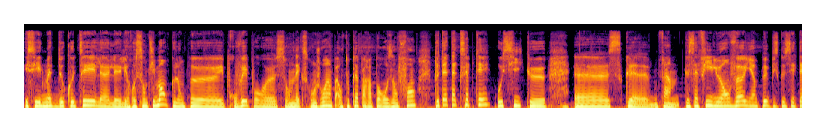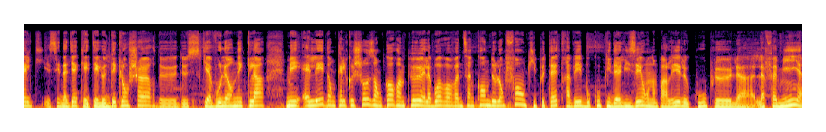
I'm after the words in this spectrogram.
essayer de mettre de côté les, ressentiments que l'on peut éprouver pour euh, son ex-conjoint, en tout cas par rapport aux enfants. Peut-être accepter aussi que euh, que, enfin, que sa fille lui en veuille un peu, puisque c'est elle, c'est Nadia qui a été le déclencheur de, de ce qui a volé en éclats. Mais elle est dans quelque chose encore un peu. Elle a beau avoir 25 ans de l'enfant qui peut-être avait beaucoup idéalisé. On en parlait, le couple, la, famille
